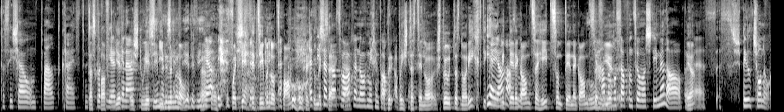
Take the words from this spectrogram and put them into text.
das ist auch um die Welt gereist. Das Klavier, Klavier genau. hast du jetzt immer, immer noch? Ja. Ja. Du hast jetzt immer noch das Bank, hast es du mir ist gesagt. das Warten auf mich im Bank. Aber, aber ist das denn noch, spielt das noch richtig ja, ja, mit also dieser ganzen Hitze und diesen ganzen ja, Man muss ab und zu mal Stimmen lassen, aber ja. es, es, spielt schon noch.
